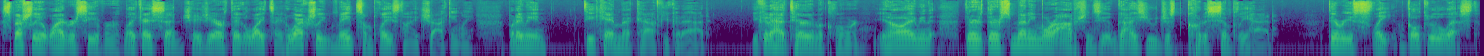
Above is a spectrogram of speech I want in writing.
especially at wide receiver, like I said, JJ Arcega-Whiteside, who actually made some plays tonight, shockingly. But I mean, DK Metcalf, you could have had. You could have had Terry McLaurin. You know, I mean, there's there's many more options, guys you just could have simply had. Darius Slayton, go through the list.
